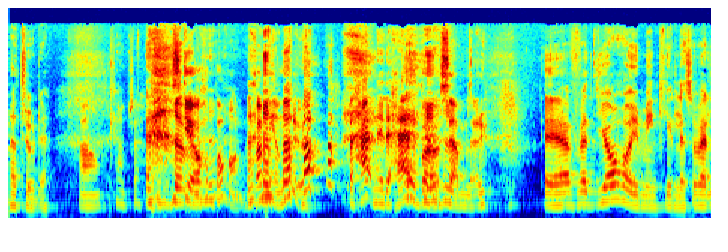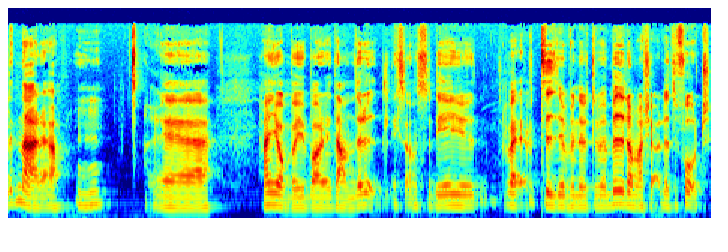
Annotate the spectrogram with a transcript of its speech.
Jag tror det. Ja, kanske. Ska jag ha barn? Vad menar du? Det här, nej, det här är bara semlor. Eh, för att jag har ju min kille så väldigt nära. Eh, han jobbar ju bara i Danderyd liksom. Så det är ju tio minuter med bil om man kör lite fort.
